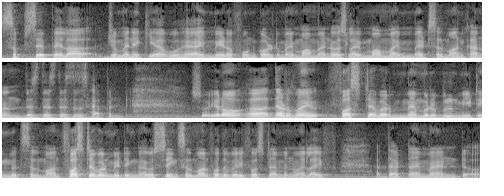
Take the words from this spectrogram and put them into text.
सबसे पहला जो मैंने किया वो है I made a phone call to my mum and was like mum I met Salman Khan and this this this this happened So, you know, uh, that was my first ever memorable meeting with Salman. First ever meeting. I was seeing Salman for the very first time in my life at that time, and uh,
